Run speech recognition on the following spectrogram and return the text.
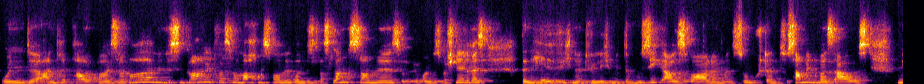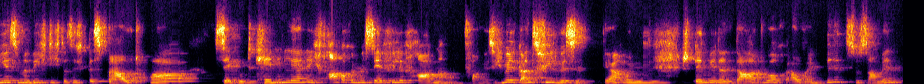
Und äh, andere Brautpaare sagen, oh, wir wissen gar nicht, was wir machen sollen. Wir wollen ein bisschen was Langsames oder wir wollen ein bisschen was Schnelleres dann helfe ich natürlich mit der Musikauswahl und man sucht dann zusammen was aus. Mir ist immer wichtig, dass ich das Brautpaar sehr gut kennenlerne. Ich frage auch immer sehr viele Fragen am Anfang. Also ich will ganz viel wissen, ja, und stelle mir dann dadurch auch ein Bild zusammen,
